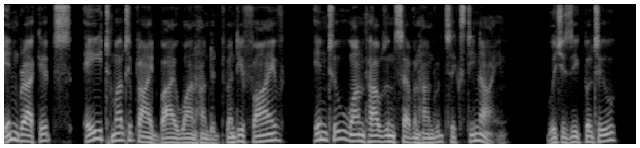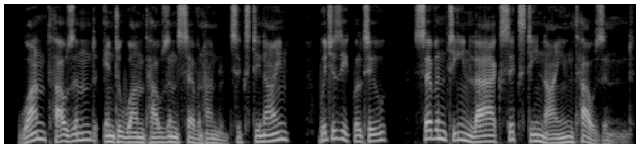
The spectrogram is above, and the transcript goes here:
In brackets 8 multiplied by 125 into 1769 which is equal to 1000 into 1769 which is equal to 17 lakh 69,000.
